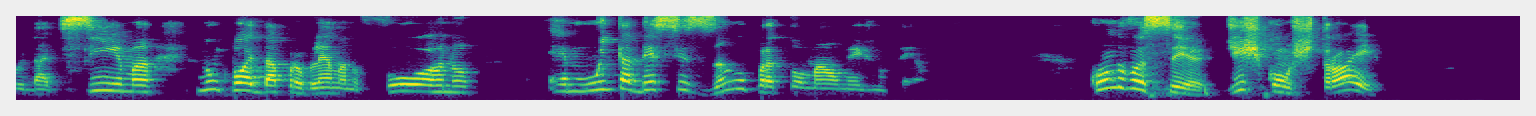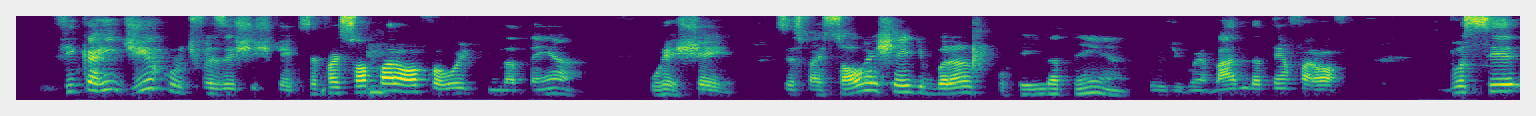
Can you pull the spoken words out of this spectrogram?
cuidar de cima, não pode dar problema no forno. É muita decisão para tomar ao mesmo tempo. Quando você desconstrói, fica ridículo de fazer cheesecake. Você faz só farofa hoje, ainda tem a, o recheio. Você faz só o recheio de branco, porque ainda tem a coisa de goiabada, ainda tem a farofa você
